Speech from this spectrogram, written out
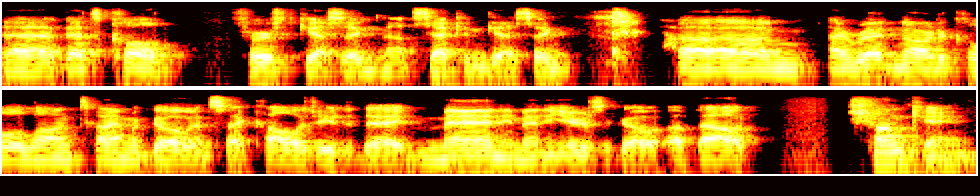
uh, that's called first guessing, not second guessing. Um, I read an article a long time ago in Psychology Today, many, many years ago, about chunking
